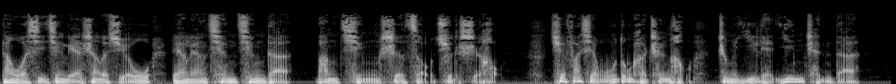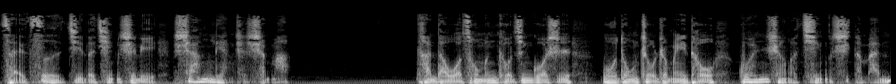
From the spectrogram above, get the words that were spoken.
当我洗净脸上的血污，踉踉跄跄的往寝室走去的时候。却发现吴东和陈浩正一脸阴沉的在自己的寝室里商量着什么。看到我从门口经过时，吴东皱着眉头关上了寝室的门。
